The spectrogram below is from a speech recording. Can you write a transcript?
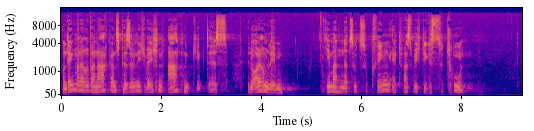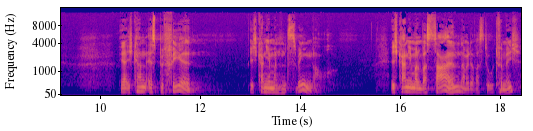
Und denkt mal darüber nach, ganz persönlich, welchen Arten gibt es in eurem Leben, jemanden dazu zu bringen, etwas Wichtiges zu tun. Ja, ich kann es befehlen. Ich kann jemanden zwingen auch. Ich kann jemandem was zahlen, damit er was tut für mich.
